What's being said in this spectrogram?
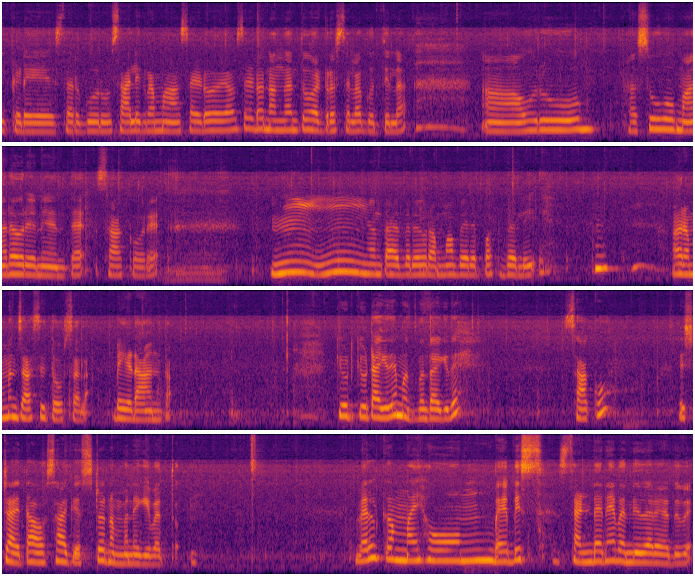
ಈ ಕಡೆ ಸರ್ಗೂರು, ಸಾಲಿಗ್ರಾಮ, ಆ ಸೈಡೋ, ಯಾವ ಸೈಡೋ ನನಗಂತೂ ಅಡ್ರೆಸ್ ಎಲ್ಲ ಗೊತ್ತಿಲ್ಲ. ಅವರು ಹಸು ಮಾರವ್ರೇನೆ ಅಂತೆ, ಸಾಕವ್ರೆ. ಹ್ಞೂ ಹ್ಞೂ ಅಂತ ಇದ್ದಾರೆ ಅವ್ರ ಅಮ್ಮ ಬೇರೆ ಪಕ್ಕದಲ್ಲಿ. ಅವ್ರ ಅಮ್ಮನ ಜಾಸ್ತಿ ತೋರಿಸಲ್ಲ, ಬೇಡ ಅಂತ. ಕ್ಯೂಟ್ ಕ್ಯೂಟ್ ಆಗಿದೆ ಮುದ್ದು ಮುದ್ದಾಗಿದೆ. ಸಾಕು, ಇಷ್ಟ ಆಯಿತಾ? ಹೊಸ ಗೆಸ್ಟು ನಮ್ಮ ಮನೆಗೆ ಇವತ್ತು. ವೆಲ್ಕಮ್ ಮೈ ಹೋಮ್ ಬೇಬೀಸ್ ಸಂಡೇನೇ ಬಂದಿದ್ದಾರೆ ಅದುವೇ.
